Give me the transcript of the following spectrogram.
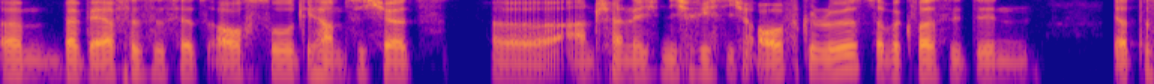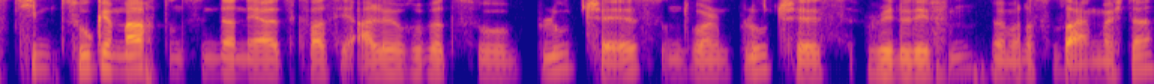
Ähm, bei Werf ist es jetzt auch so, die haben sich ja jetzt äh, anscheinend nicht richtig aufgelöst, aber quasi den, ja, das Team zugemacht und sind dann ja jetzt quasi alle rüber zu Blue Jays und wollen Blue Jays reliven, wenn man das so sagen möchte.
